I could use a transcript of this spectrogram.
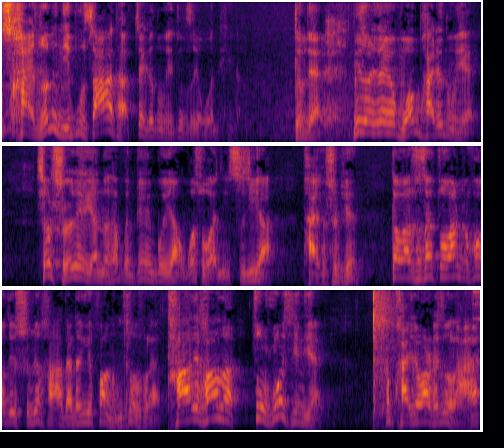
猜准了你不砸它，这个东西就是有问题的，对不对？你说这个我们拍的东西，小史这个人呢，他跟别人不一样。我说你自己啊，拍个视频，到完是咱做完之后，这视频哈在这一放，能做出来。他的行子做活新鲜，他拍这玩意儿他就懒。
